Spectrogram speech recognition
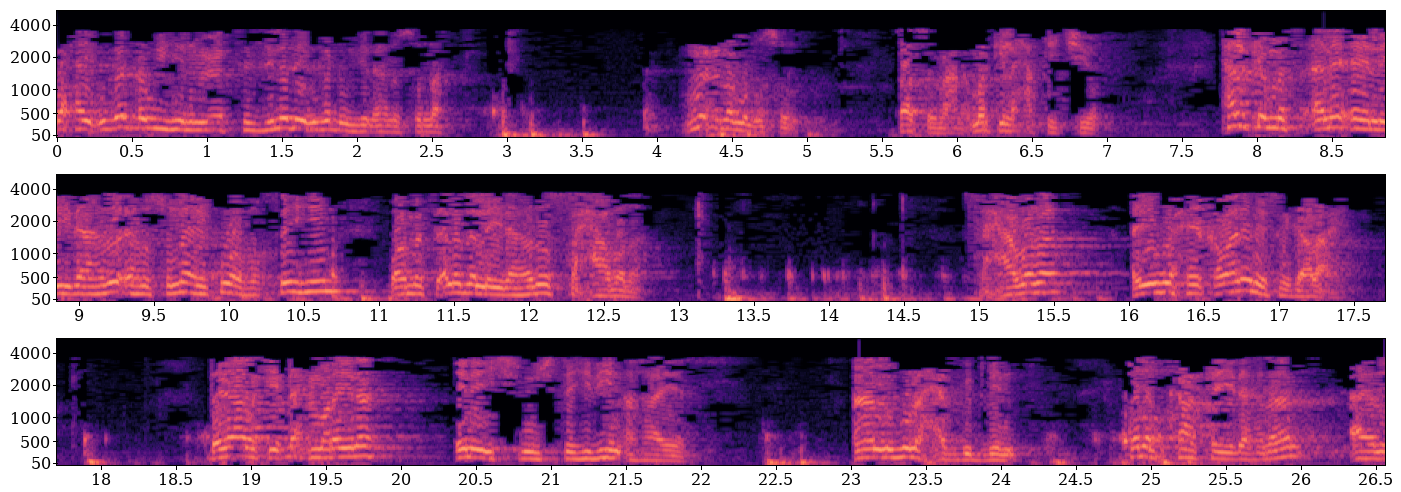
waxay uga dhow yihiin muctasiladay uga dhow yihiin ahlu sunnaha mucdam lusuul saas way maanaa markii la xaqiijiyo. Halka mas'ale ee la yidhaahdo ahlu sunnaha ay ku waafaqsan yihiin waa mas'alada la yidhaahdo saxaabada. Saxaabada ayagu waxay qabaan inaysan gaalo ahayn. Dagaalkii dhex marayna inay mujtahidiin ahaayeen. Aan laguna xadgudbin qodobkaasay yidhaahdaan ahlu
